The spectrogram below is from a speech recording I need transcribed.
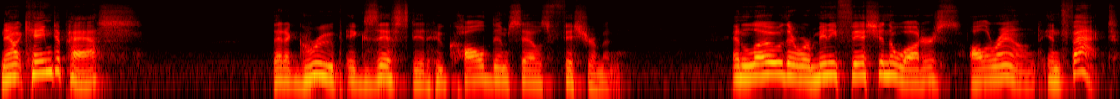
Now it came to pass that a group existed who called themselves fishermen. And lo, there were many fish in the waters all around. In fact,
